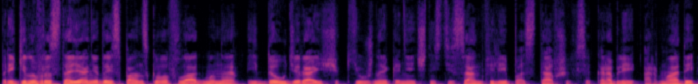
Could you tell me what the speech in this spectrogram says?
Прикинув расстояние до испанского флагмана и до удирающих к южной конечности Сан-Филиппа оставшихся кораблей армады,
